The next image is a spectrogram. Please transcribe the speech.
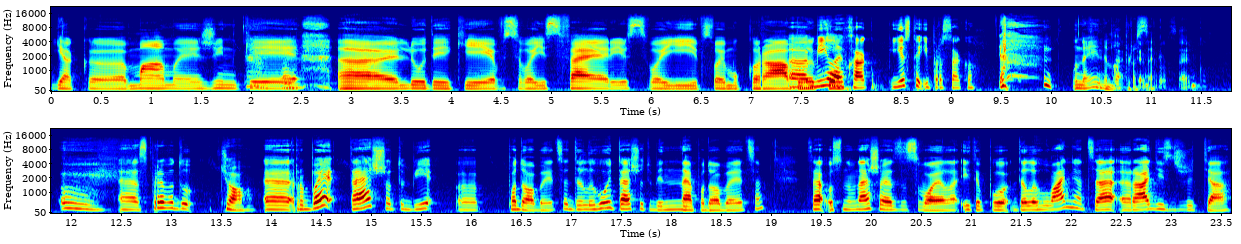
Як е, мами, жінки, е, люди, які в своїй сфері, в своїй в своєму кораблику. Е, Мій лайфхак їсти і просеко. У неї нема Так, про я це. просеку. Ох. Е, З приводу чого? Е, Роби те, що тобі подобається, делегуй те, що тобі не подобається. Це основне, що я засвоїла. І, типу, делегування це радість життя.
